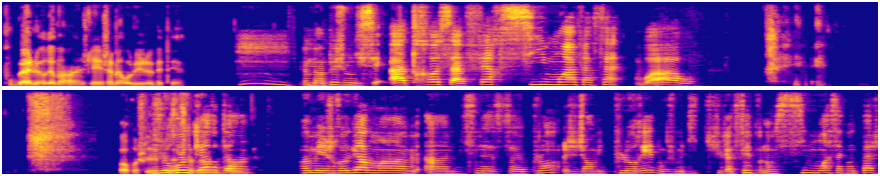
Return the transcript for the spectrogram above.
poubelle vraiment hein, je l'ai jamais relu le BP mmh, mais en plus je me dis c'est atroce à faire six mois à faire ça. Waouh. Bon, je, regarde un... ouais mais je regarde moi un business plan j'ai déjà envie de pleurer donc je me dis tu l'as fait pendant six mois 50 pages.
